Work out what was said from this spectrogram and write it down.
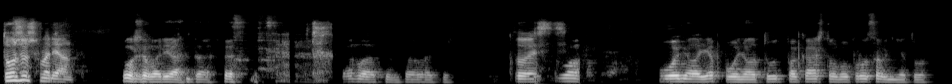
Тоже ж вариант. Тоже вариант, да. Согласен, согласен. То есть... Понял, я понял. Тут пока что вопросов нету.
